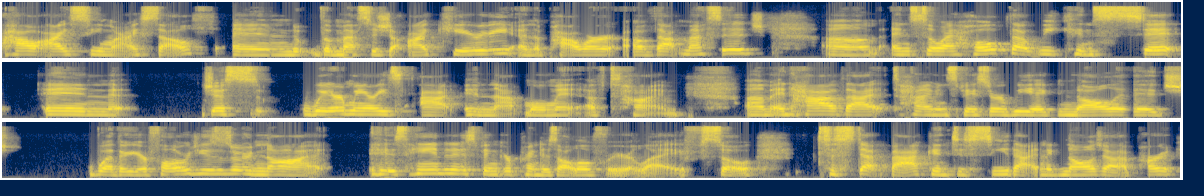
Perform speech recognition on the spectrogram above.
how I see myself and the message that I carry and the power of that message. Um, and so I hope that we can sit in just where Mary's at in that moment of time um, and have that time and space where we acknowledge whether you're a follower of Jesus or not, his hand and his fingerprint is all over your life. So to step back and to see that and acknowledge that part,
